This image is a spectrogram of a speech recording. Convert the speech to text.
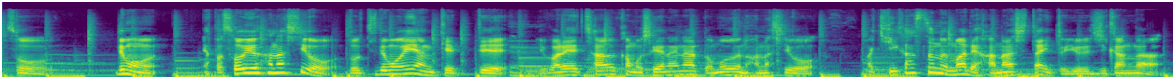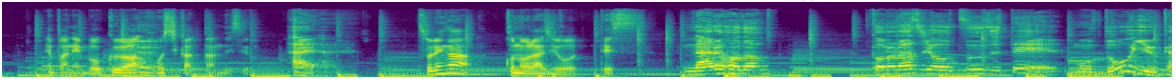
そう。でも、やっぱそういう話をどっちでもええやんけって言われちゃうかもしれないなと思うような話をまあ、気が済むまで話したいという時間がやっぱね僕は欲しかったんですよ、うん、はいはい。それがこのラジオです。なるほど。このラジオを通じてもうどういう考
